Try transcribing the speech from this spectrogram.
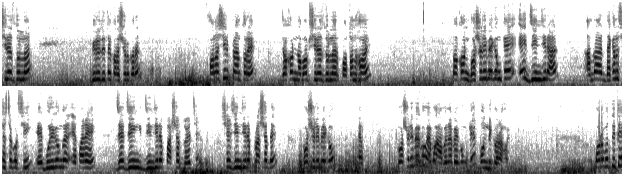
সিরাজদুল্লার বিরোধিতা করা শুরু করেন। ফলাশির প্রান্তরে যখন নবাব সিরাজদুল্লার পতন হয়, তখন গসরি বেগমকে এই জিঞ্জিরার আমরা দেখানোর চেষ্টা করছি, এই বুড়িগঙ্গার এপারে যে জিঞ্জিরা প্রাসাদ রয়েছে, সেই জিঞ্জিরা প্রাসাদে গসরি বেগম গসরি বেগম এবং আমেনা বেগমকে বন্দি করা হয়। পরবর্তীতে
